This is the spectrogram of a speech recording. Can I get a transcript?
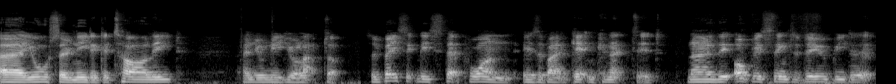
Uh, you also need a guitar lead and you'll need your laptop. So basically step one is about getting connected. Now the obvious thing to do would be to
